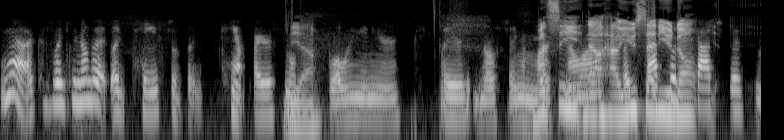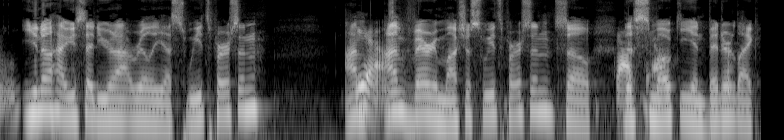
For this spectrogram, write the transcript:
Yeah, because like you know that like taste of the campfire smoke Yeah. blowing in your while you're roasting a marshmallow. But see, now how you Like, said you don't- Scotch gives me. You know how you said you're not really a sweets person. I'm Yeah. I'm very much a sweets person. So the smoky and bitter, like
